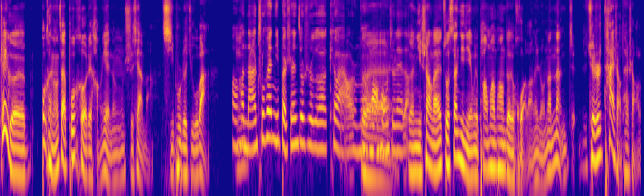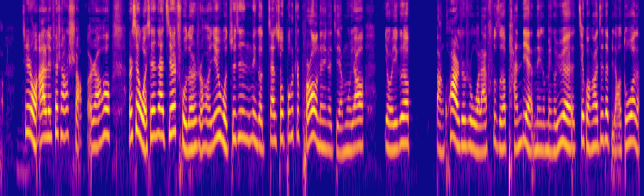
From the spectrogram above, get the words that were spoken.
这个不可能在播客这行业能实现吧？起步就巨无霸，哦，嗯很难，除非你本身就是个 KOL 什么网红之类的。对你上来做三期节目就砰砰砰的就火了那种，那那这确实太少太少了。这种案例非常少。然后，而且我现在接触的时候，因为我最近那个在做播客之 Pro 那个节目，要有一个板块儿，就是我来负责盘点那个每个月接广告接的比较多的。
